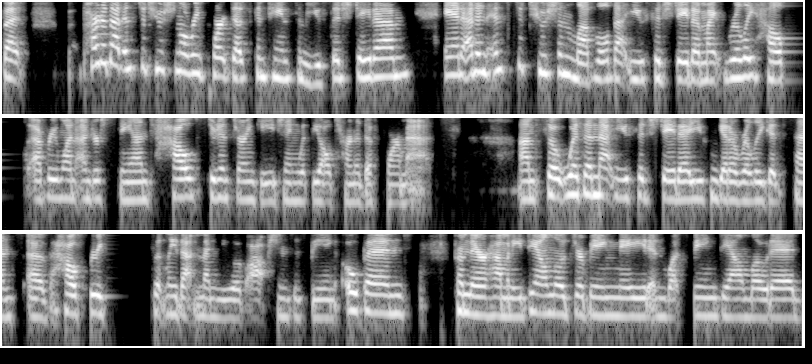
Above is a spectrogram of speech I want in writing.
but part of that institutional report does contain some usage data. And at an institution level, that usage data might really help everyone understand how students are engaging with the alternative formats. Um, so within that usage data, you can get a really good sense of how frequently that menu of options is being opened. From there, how many downloads are being made and what's being downloaded,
